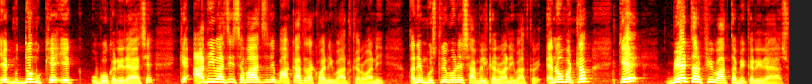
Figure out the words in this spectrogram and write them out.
એક મુદ્દો મુખ્ય એક ઊભો કરી રહ્યા છે કે આદિવાસી સમાજને બાકાત રાખવાની વાત કરવાની અને મુસ્લિમોને સામેલ કરવાની વાત કરવી એનો મતલબ કે બે તરફી વાત તમે કરી રહ્યા છો.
